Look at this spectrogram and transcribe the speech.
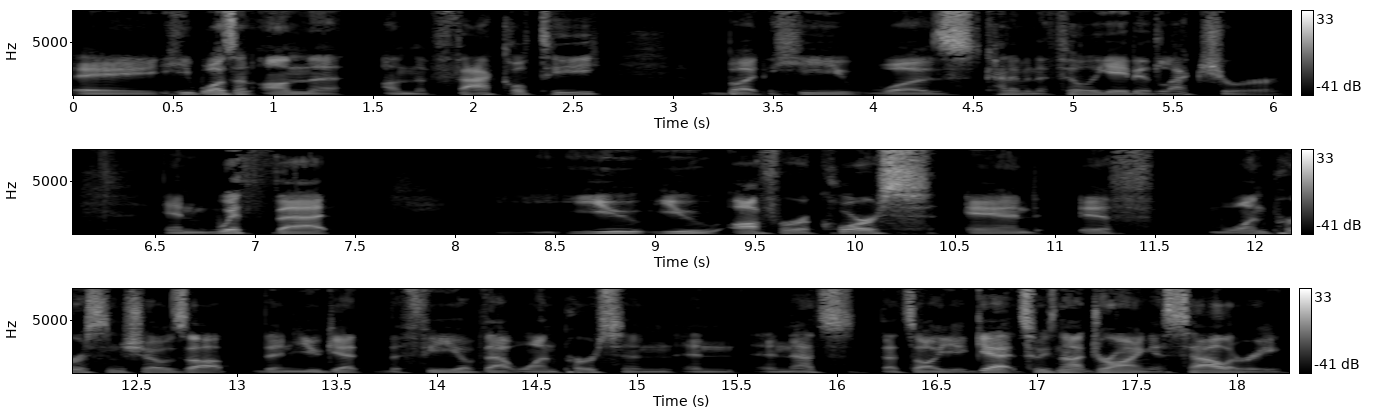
A he wasn't on the on the faculty, but he was kind of an affiliated lecturer, and with that, you you offer a course, and if one person shows up, then you get the fee of that one person, and and that's that's all you get. So he's not drawing a salary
